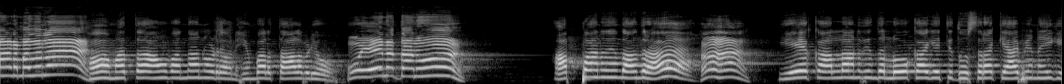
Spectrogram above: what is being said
ಮಾಡ ಮೊದಲ. ಹಾ ಮತ್ತ ಅವ ಬಂದ ನೋಡ್ರಿ ಅವ್ನ ಹಿಂಬಾಲ ತಾಳ ಬಿಡಿ ಅವ ಹ್ಞೂ ಏನತ್ತಾನು ಅಪ್ಪ ಅನ್ನದಿಂದ ಅಂದ್ರ ಹಾ ಅಲ್ಲ ಏಕ ಅಲ್ಲನದಿಂದ ಲೋಕ ಆಗೈತಿ ದೂಸರಾ ಕ್ಯಾಬಿನ್ ಐಗೆ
